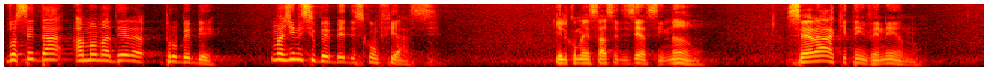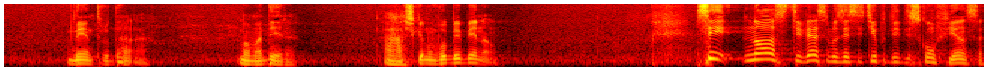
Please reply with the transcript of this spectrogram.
você dá a mamadeira para o bebê. Imagine se o bebê desconfiasse. Ele começasse a dizer assim: Não, será que tem veneno dentro da mamadeira? Ah, acho que eu não vou beber, não. Se nós tivéssemos esse tipo de desconfiança,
